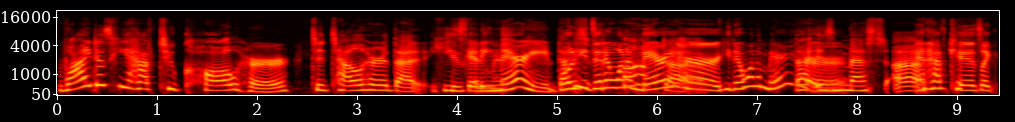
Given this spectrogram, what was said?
why does he have to call her to tell her that he's, He's getting getting, married but That he didn't want to marry up. her. He didn't want to marry That her. is messed up and have kids. Like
